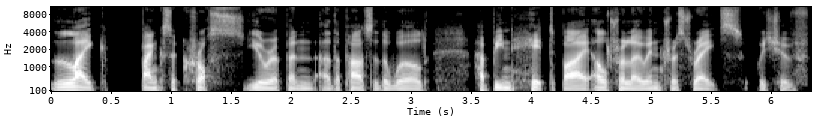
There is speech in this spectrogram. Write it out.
like banks across Europe and other parts of the world have been hit by ultra low interest rates, which have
